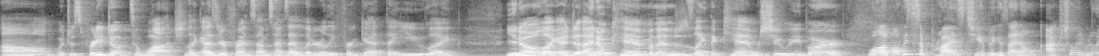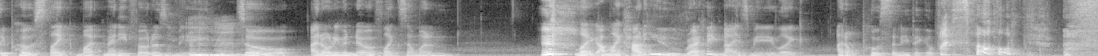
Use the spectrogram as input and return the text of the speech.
um, which was pretty dope to watch. Like, as your friend, sometimes I literally forget that you, like, you know, like I, ju- I know Kim, but then just like the Kim Shui part. Well, I'm always surprised too because I don't actually really post like mu- many photos of me. Mhm. So I don't even know if like someone like I'm like, how do you recognize me? Like I don't post anything of myself.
